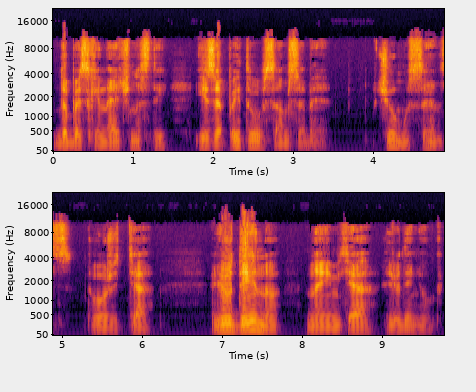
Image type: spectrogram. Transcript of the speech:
до безкінечності, і запитував сам себе, в чому сенс твого життя? Людино на ім'я Люденюк.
